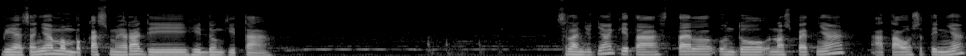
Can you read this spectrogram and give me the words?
Biasanya membekas merah di hidung kita. Selanjutnya kita setel untuk nospadnya atau setinnya.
